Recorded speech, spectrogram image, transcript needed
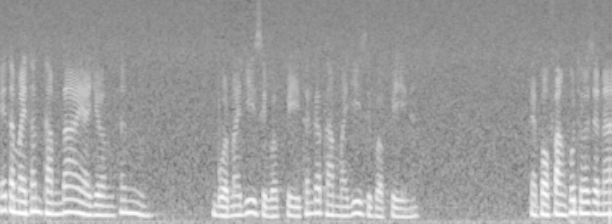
เอ๊ะทำไมท่านทำได้อะโยมท่านบวชมายี่สิบกว่าปี ท่านก็ทำมายี่สิบกว่าปีนะ แต่พอฟังพุทธวจนะ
